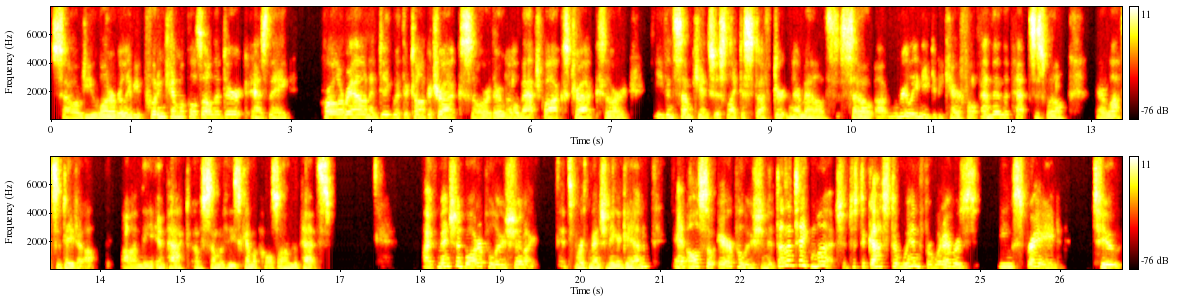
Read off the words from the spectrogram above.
So, do you want to really be putting chemicals on the dirt as they crawl around and dig with their Tonka trucks or their little matchbox trucks, or even some kids just like to stuff dirt in their mouths. So uh, really need to be careful. And then the pets as well. There are lots of data on the impact of some of these chemicals on the pets. I've mentioned water pollution. It's worth mentioning again. And also air pollution. It doesn't take much, just a gust of wind for whatever's being sprayed to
